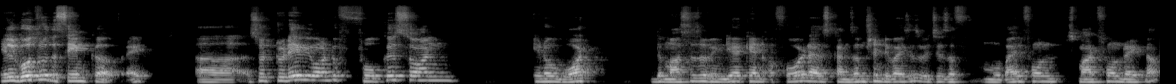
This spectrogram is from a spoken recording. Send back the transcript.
it'll go through the same curve right? Uh, so today we want to focus on you know what the masses of india can afford as consumption devices which is a mobile phone smartphone right now.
